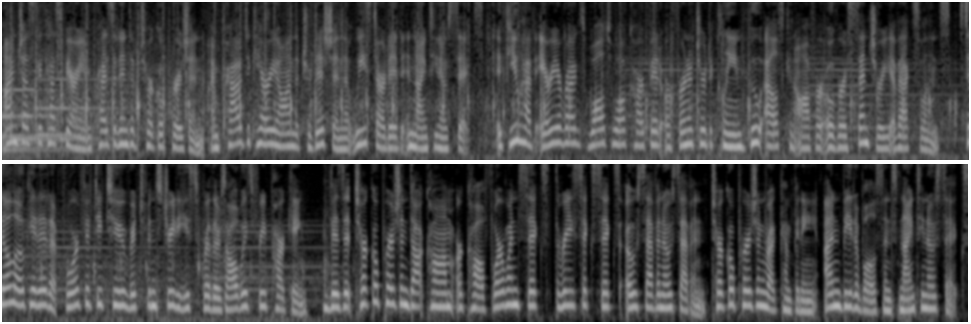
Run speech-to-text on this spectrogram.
I'm Jessica Kasparian, president of Turco Persian. I'm proud to carry on the tradition that we started in 1906. If you have area rugs, wall to wall carpet, or furniture to clean, who else can offer over a century of excellence? Still located at 452 Richmond Street East, where there's always free parking. Visit TurcoPersian.com or call 416 366 0707. Turco Persian Rug Company, unbeatable since 1906.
